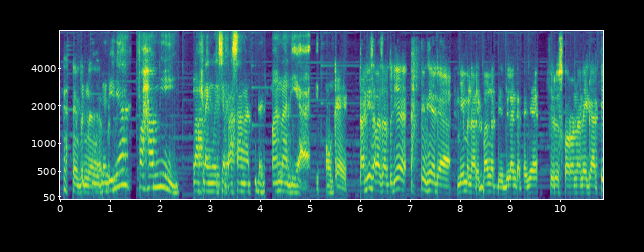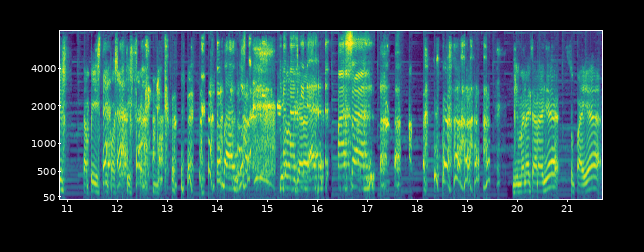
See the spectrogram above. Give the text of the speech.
benar. Gitu. Jadinya pahami love language-nya pasangan udah di mana dia. Gitu. Oke. Okay. Tadi salah satunya ini ada meme menarik banget dia bilang katanya virus corona negatif tapi istri positif gitu. itu bagus ini kalau bicara tidak ada kecemasan gimana caranya supaya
